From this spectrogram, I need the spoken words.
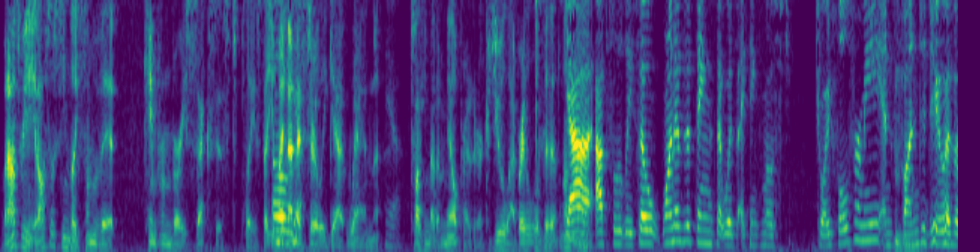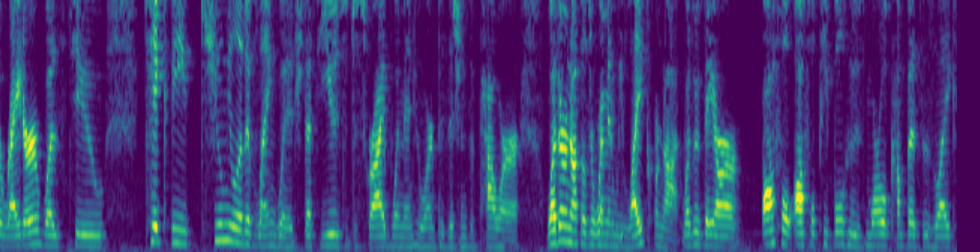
when I was reading, it also seemed like some of it came from a very sexist place that you might not yes. necessarily get when Yeah. talking about a male predator. Could you elaborate a little bit? On Yeah, that? absolutely. So, one of the things that was, I think, most joyful for me and fun mm-hmm. to do as a writer was to take the cumulative language that's used to describe women who are in positions of power, whether or not those are women we like or not, whether they are awful, awful people whose moral compass is like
